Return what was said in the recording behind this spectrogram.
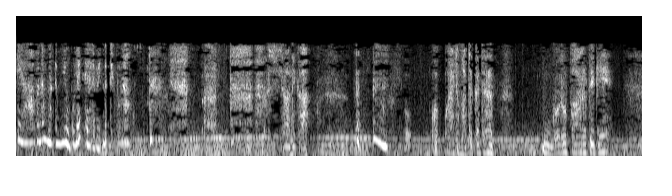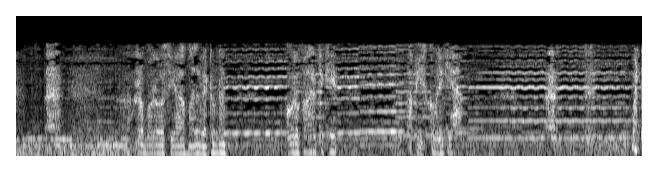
එයාව නම් මට මේ උගලේ ගැලවෙන්න තිබුණා. ශානිකා ඔයාට මතකද ගුරු පාරතිගේ රොබරෝසියා මල් වැටුණ ගුරු පාරතිගේ අපි ඉස්කෝලේ ගියා. මට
